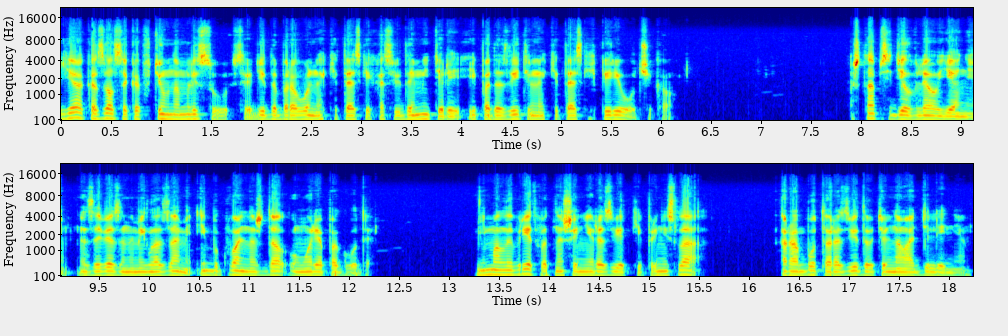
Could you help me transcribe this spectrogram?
Я оказался как в темном лесу, среди добровольных китайских осведомителей и подозрительных китайских переводчиков. Штаб сидел в Ляояне, с завязанными глазами и буквально ждал у моря погоды. Немалый вред в отношении разведки принесла работа разведывательного отделения.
